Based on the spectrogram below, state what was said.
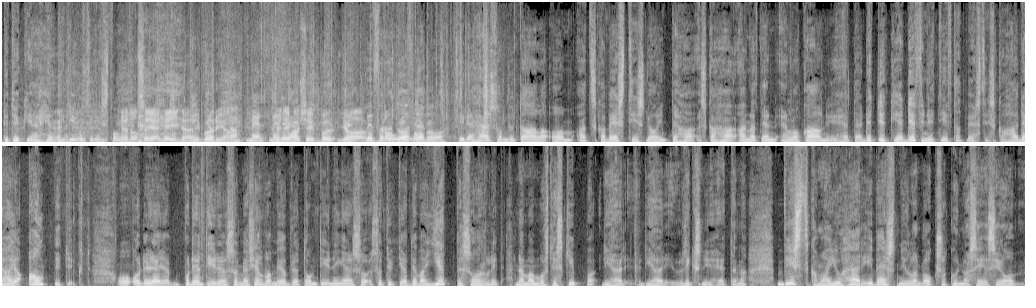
Det tycker jag är helt idiotiskt. Ja, de säger hej där i början. Men, men, men det, det kanske bör, ja, men, men för att återgå till det här som du talar om att ska Vestis då inte ha, ska ha annat än, än lokalnyheter. Det tycker jag definitivt att Västi ska ha. Det har jag alltid tyckt. Och, och där, på den tiden som jag själv var med och bröt om tidningen så, så, tyckte jag att det var jättesorgligt när man måste skippa de här, de här riksnyheterna. Visst ska man ju här i Västnyland också kunna se sig om.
